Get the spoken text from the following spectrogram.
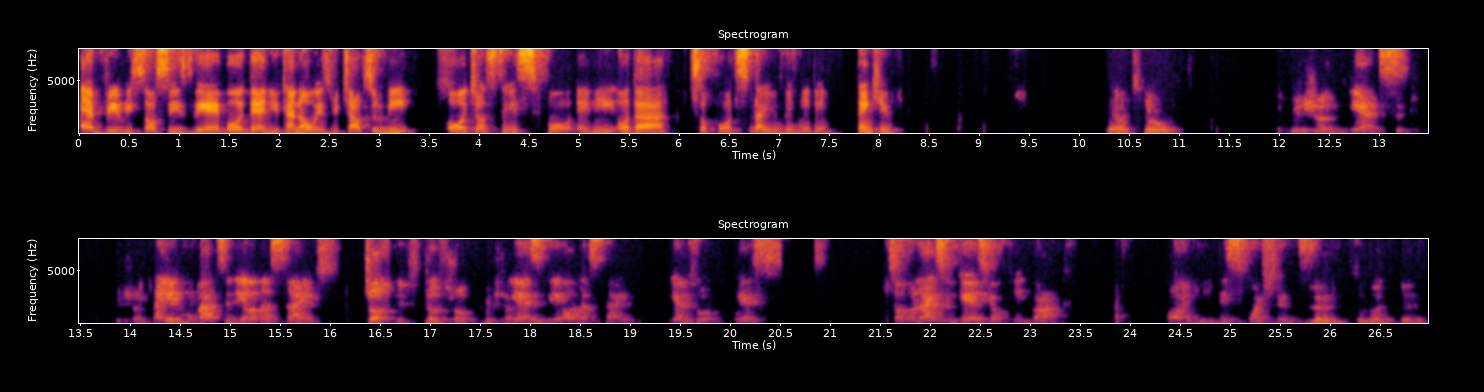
every resources there, but then you can always reach out to me or Justice for any other supports that you'll be needing. Thank you. Yeah, so question. Yes. Can you go back to the other slide? Just it's just short question. Yes, the other slide. Yeah. This one. Yes. So we'd like to get your feedback on these questions. Learn to learn, learn.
